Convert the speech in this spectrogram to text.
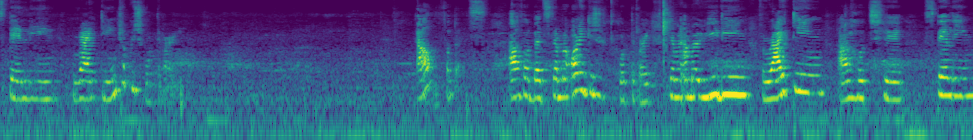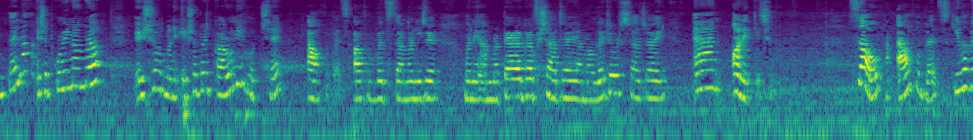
স্পেলিং রাইটিং সবকিছু করতে পারি alphabets. দিয়ে আমরা অনেক কিছু করতে পারি। যেমন আমরা রিডিং রাইটিং আর হচ্ছে স্পেলিং তাই না? এসব করি না আমরা। এসব মানে এসবের কারণই হচ্ছে alphabets দিয়ে আমরা নিজের মানে আমরা প্যারাগ্রাফ সাজাই, আমরা লেটার সাজাই অ্যান্ড অনেক কিছু। সো alphabets কীভাবে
